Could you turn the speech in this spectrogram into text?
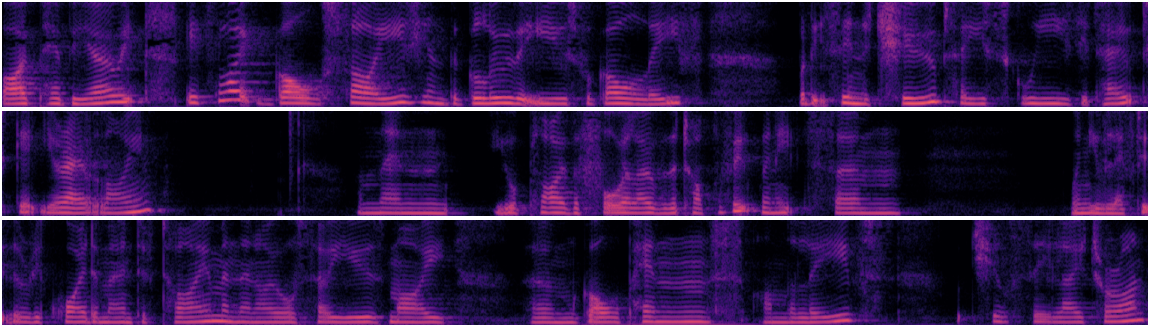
by Pebeo. It's, it's like gold size, you know, the glue that you use for gold leaf but it's in a tube so you squeeze it out to get your outline. And then you apply the foil over the top of it when it's um, when you've left it the required amount of time. And then I also use my um, gold pens on the leaves which you'll see later on.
